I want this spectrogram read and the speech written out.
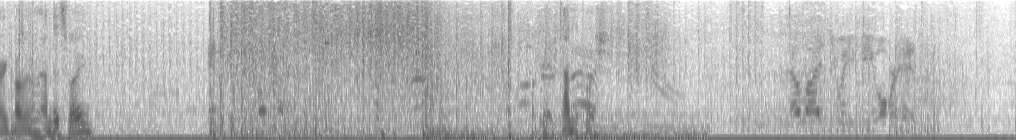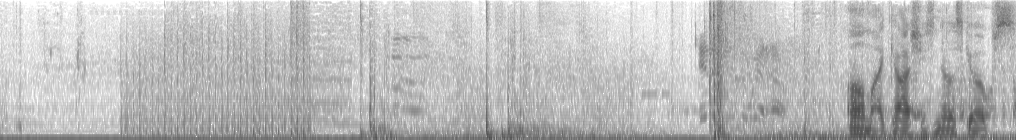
Are we going around this way? Okay, time to push. Allied UAV overhead. Enemy in the warehouse. Oh my gosh, he's no scopes.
